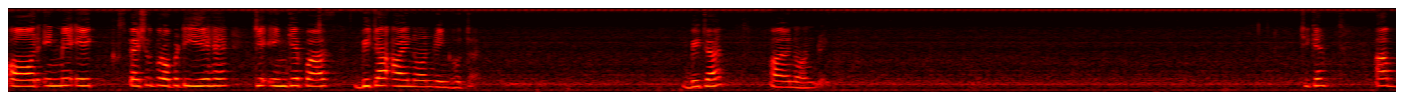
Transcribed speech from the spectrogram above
और इनमें एक स्पेशल प्रॉपर्टी ये है कि इनके पास बीटा आयन ऑन रिंग होता है। बीटा आयन ऑन रिंग ठीक है। अब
